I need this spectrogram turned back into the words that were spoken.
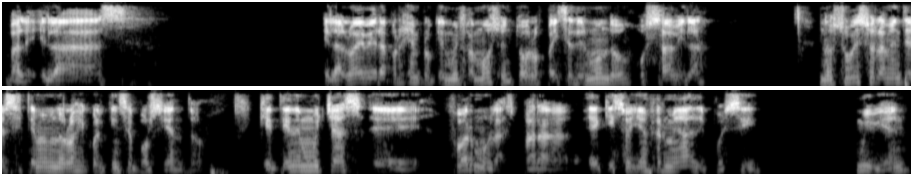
Vale, las... El aloe vera, por ejemplo, que es muy famoso en todos los países del mundo, o sábila, nos sube solamente el sistema inmunológico el 15%, que tiene muchas eh, fórmulas para X o Y enfermedades, pues sí, muy bien,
